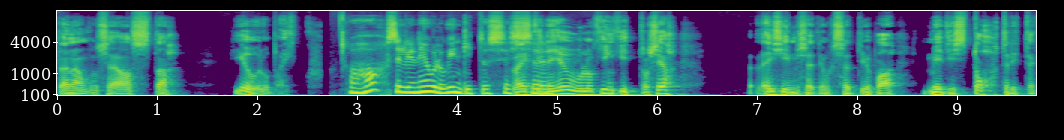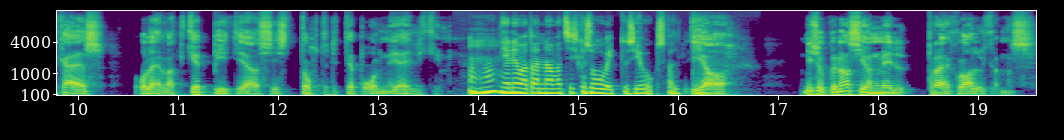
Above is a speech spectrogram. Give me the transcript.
tänavuse aasta jõulupaiku. ahah, selline jõulukingitus siis. väikene jõulukingitus jah, esimesed niisugused juba medis tohtrite käes olevad kepid ja siis tohtrite poolne jälgimine uh. Mhm, -huh. ja nemad annavad siis ka soovitusi jooksvalt. jaa, niisugune asi on meil praegu algamas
